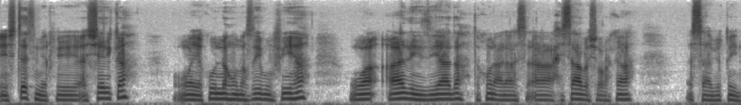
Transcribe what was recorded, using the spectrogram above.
يستثمر في الشركة ويكون له نصيب فيها وهذه زيادة تكون على حساب الشركاء السابقين.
